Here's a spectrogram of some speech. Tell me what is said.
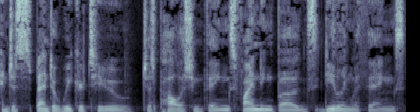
and just spent a week or two just polishing things, finding bugs, dealing with things.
